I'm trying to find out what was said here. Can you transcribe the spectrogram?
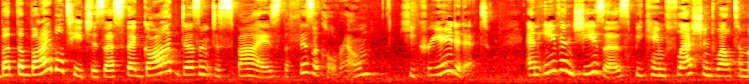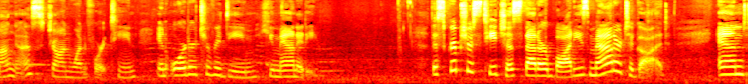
But the Bible teaches us that God doesn't despise the physical realm, He created it. And even Jesus became flesh and dwelt among us, John 1:14, in order to redeem humanity. The scriptures teach us that our bodies matter to God. And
